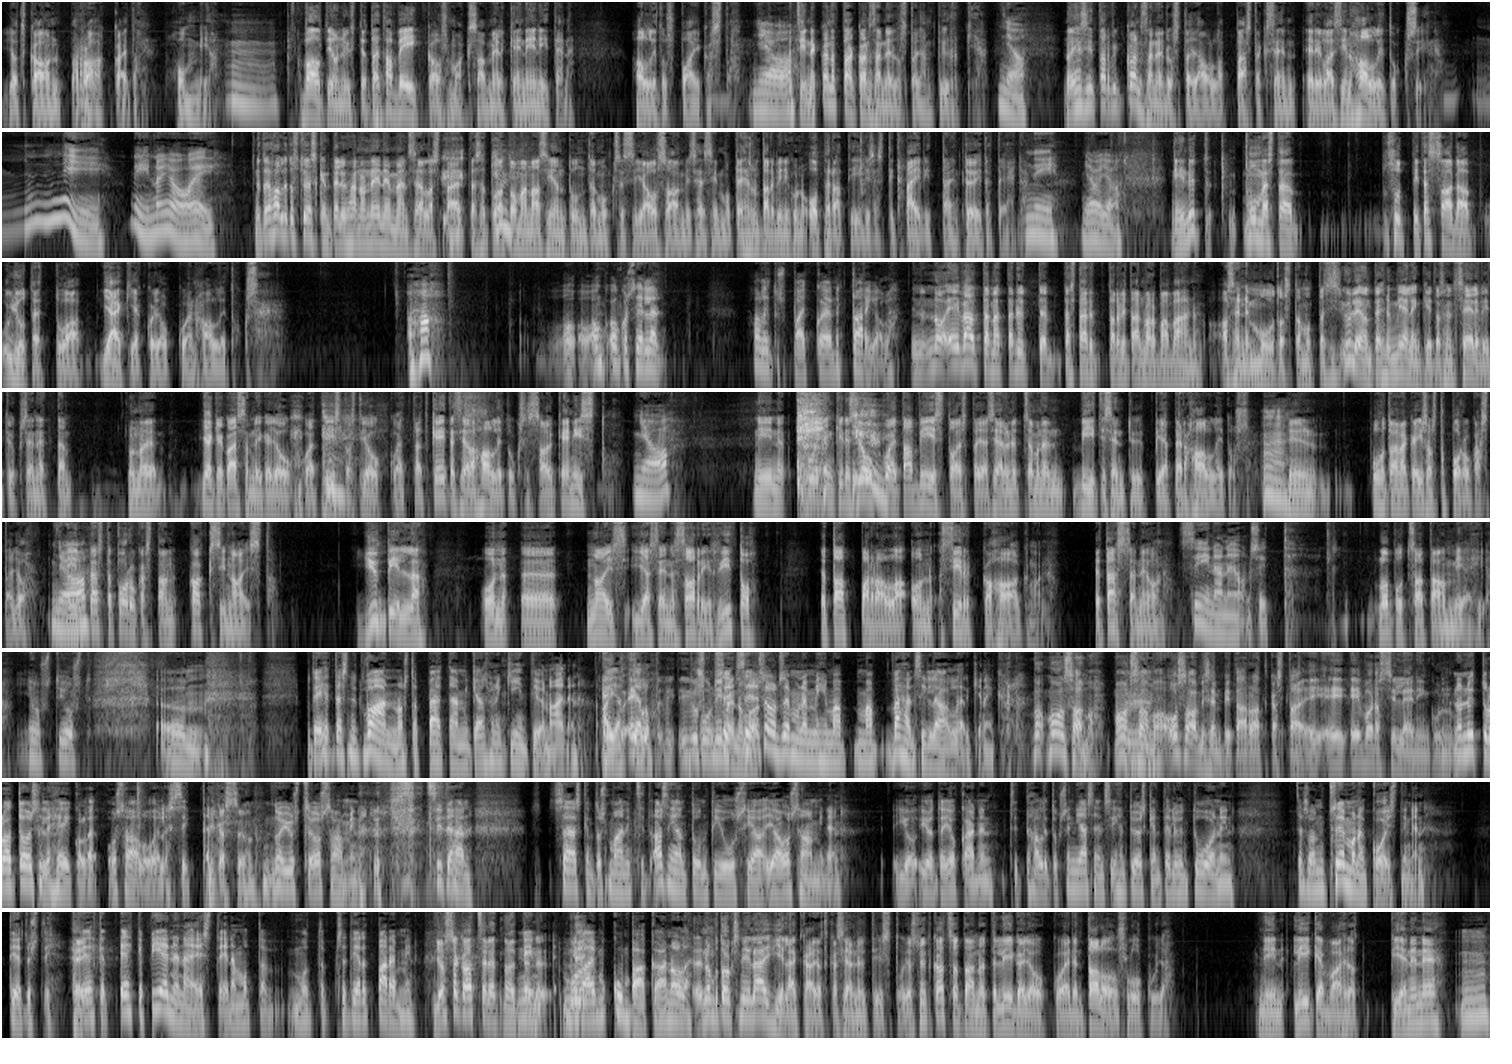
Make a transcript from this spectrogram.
jotka on rahakkaita hommia. Mm. Valtionyhtiö, taitaa veikkaus maksaa melkein eniten hallituspaikasta. Joo, Et sinne kannattaa kansanedustajan pyrkiä. joo. No eihän siinä tarvitse kansanedustaja olla päästäkseen erilaisiin hallituksiin. Niin, niin, no joo, ei. No toi hallitustyöskentelyhän on enemmän sellaista, että sä tuot oman asiantuntemuksesi ja osaamisesi, mutta eihän sun tarvii niin operatiivisesti päivittäin töitä tehdä. Niin, joo, joo. Niin nyt mun mielestä sut pitäisi saada ujutettua jääkiekkojoukkueen hallitukseen. Aha. On, onko siellä hallituspaikkoja nyt tarjolla? No ei välttämättä nyt, tästä tarvitaan varmaan vähän asennemuutosta, mutta siis Yle on tehnyt mielenkiintoisen selvityksen, että kun noin jääkiekko SM joukkueet, 15 joukkuetta, että keitä siellä hallituksissa oikein istuu. Joo. Niin kuitenkin jos joukkueita on 15 ja siellä nyt semmoinen viitisen tyyppiä per hallitus, mm. niin puhutaan aika isosta porukasta jo. Joo. Niin tästä porukasta on kaksi naista. Jypillä on ö, naisjäsen Sari Rito ja Tapparalla on Sirkka Haagman. Ja tässä ne on. Siinä ne on sitten. Loput sata on miehiä. Just, just. Öm, mutta eihän tässä nyt vaan nosta päätään mikään semmoinen kiintiönainen Ei, ajattelu. ei, kun just Kun se, nimenomaan. se, se, on semmoinen, mihin mä, mä vähän sille allerginen kyllä. Mä, mä oon sama. Mä oon mm. sama. Osaamisen pitää ratkaista. Ei, ei, ei voida silleen niin kuin... No nyt tullaan toiselle heikolle osa-alueelle sitten. Mikäs se on? No just se osaaminen. Sitähän sä äsken tuossa mainitsit asiantuntijuus ja, ja osaaminen, jo, joita jokainen sitten hallituksen jäsen siihen työskentelyyn tuo, niin tässä on nyt semmoinen koistinen tietysti. Hei. Ehkä, ehkä pienenä esteenä, mutta, mutta sä tiedät paremmin. Jos sä katselet noiden... Niin mulla ei kumpaakaan ole. No mutta onko niillä äijilläkään, jotka siellä nyt istuu? Jos nyt katsotaan noiden liigajoukkueiden talouslukuja, niin liikevaihdot pienenee. Mm.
